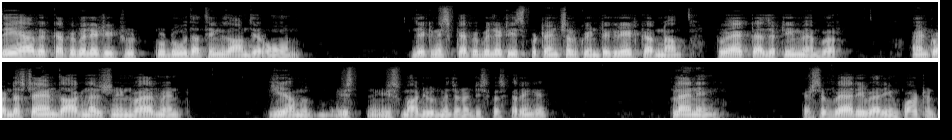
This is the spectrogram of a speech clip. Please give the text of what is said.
they have a capability to do the things on their own لیکن اس کیپیبلٹی اس پوٹینشیل کو انٹیگریٹ کرنا to act as a team member and to understand the organisation environment یہ ہم اس ماڈیول میں جو ہے ڈسکس کریں گے planning it's a very very important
